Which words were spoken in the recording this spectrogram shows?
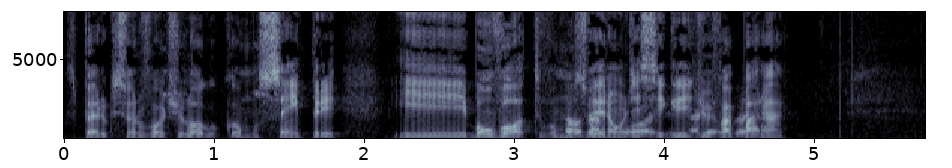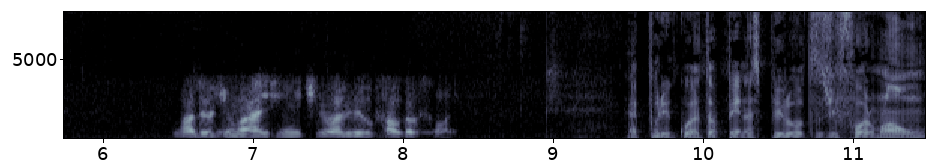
Espero que o senhor volte logo, como sempre. E bom voto. Vamos ver onde esse grid vai parar. Valeu demais, gente. Valeu. Saudações. É, por enquanto, apenas pilotos de Fórmula 1.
